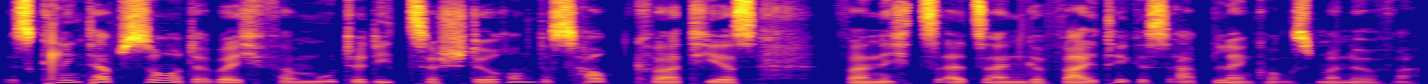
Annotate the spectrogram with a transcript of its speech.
Es klingt absurd, aber ich vermute, die Zerstörung des Hauptquartiers war nichts als ein gewaltiges Ablenkungsmanöver.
